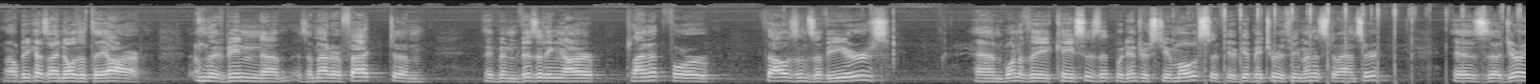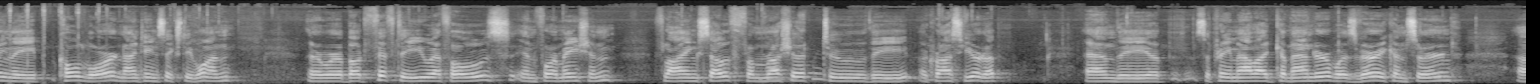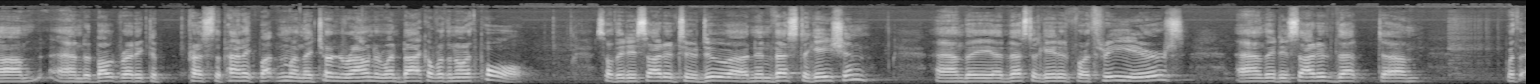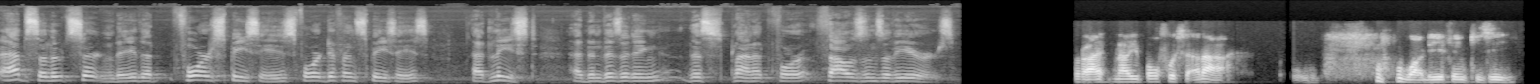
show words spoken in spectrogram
Well, because I know that they are. They've been, um, as a matter of fact, um, they've been visiting our planet for thousands of years. And one of the cases that would interest you most, if you give me two or three minutes to answer, is uh, during the Cold War, 1961, there were about 50 UFOs in formation flying south from Russia to the across Europe and the uh, Supreme Allied Commander was very concerned um, and about ready to press the panic button when they turned around and went back over the North Pole. So they decided to do an investigation, and they investigated for three years, and they decided that um, with absolute certainty that four species, four different species at least, had been visiting this planet for thousands of years. Right, now you both listen to that. what do you think? Is he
